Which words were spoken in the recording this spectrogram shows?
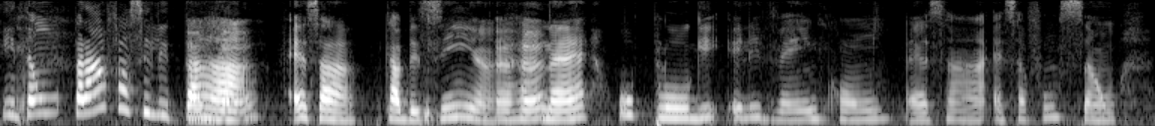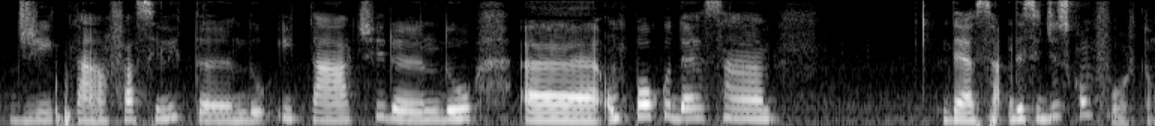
Então, para facilitar essa cabecinha, né, o plug ele vem com essa, essa função de estar tá facilitando e estar tá tirando uh, um pouco dessa, dessa, desse desconforto.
